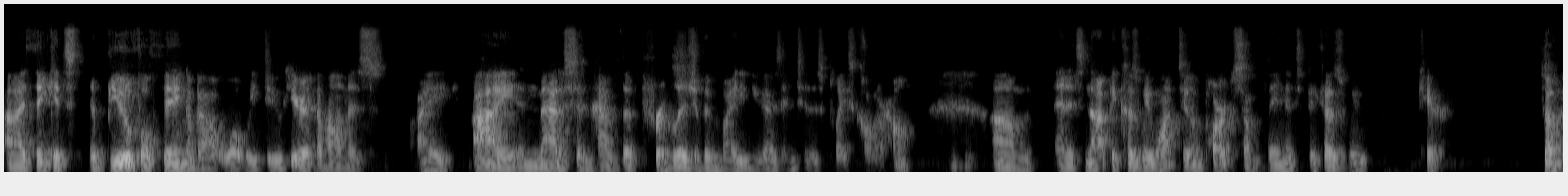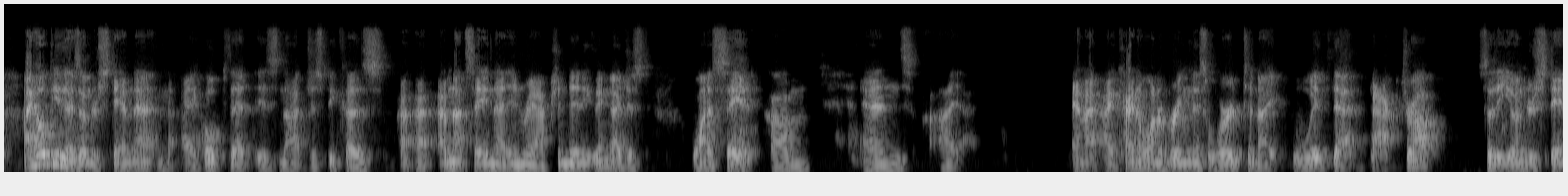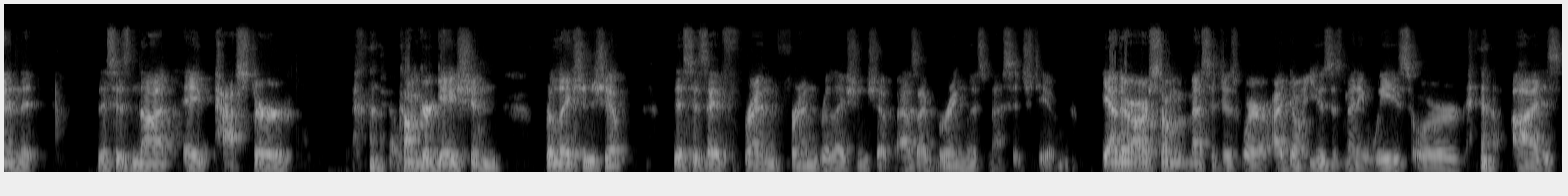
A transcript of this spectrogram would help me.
I think it's the beautiful thing about what we do here at the home is I I and Madison have the privilege of inviting you guys into this place called our home. Mm-hmm. Um, and it's not because we want to impart something; it's because we care. So I hope you guys understand that, and I hope that is not just because I, am not saying that in reaction to anything. I just want to say it, um, and I and I, I kind of want to bring this word tonight with that backdrop, so that you understand that this is not a pastor congregation relationship. This is a friend friend relationship as I bring this message to you. Yeah, there are some messages where I don't use as many we's or I's.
